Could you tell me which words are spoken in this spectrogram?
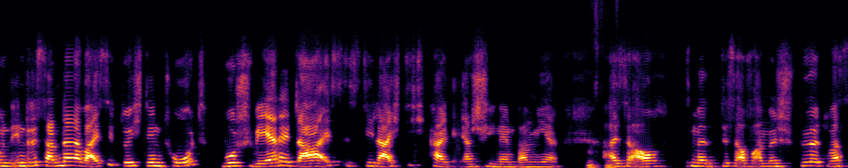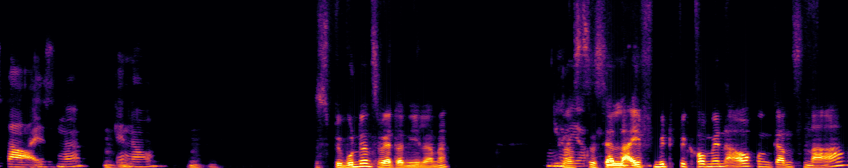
und interessanterweise durch den Tod, wo Schwere da ist, ist die Leichtigkeit erschienen bei mir. Mhm. Also auch, dass man das auf einmal spürt, was da ist. Ne? Mhm. Genau. Mhm. Das ist bewundernswert, Daniela. Ne? Du ja, hast ja. das ja live mitbekommen auch und ganz nah.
